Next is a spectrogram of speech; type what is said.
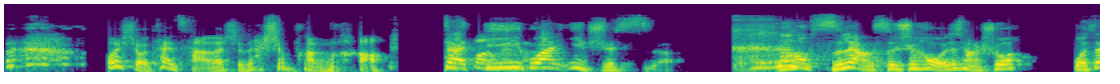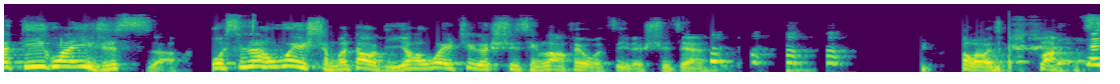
我手太残了，实在是玩不好。在第一关一直死，然后死两次之后，我就想说，我在第一关一直死，我现在为什么到底要为这个事情浪费我自己的时间？我就放弃。那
